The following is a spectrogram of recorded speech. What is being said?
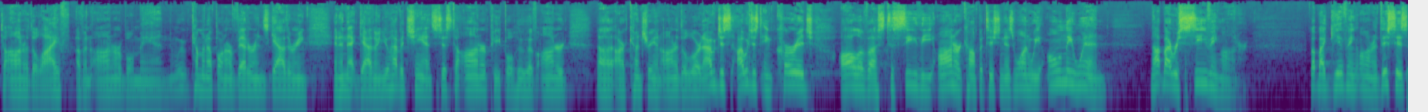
to honor the life of an honorable man. We're coming up on our veterans gathering, and in that gathering, you'll have a chance just to honor people who have honored uh, our country and honored the Lord. And I would just, I would just encourage all of us to see the honor competition as one we only win not by receiving honor, but by giving honor. This is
